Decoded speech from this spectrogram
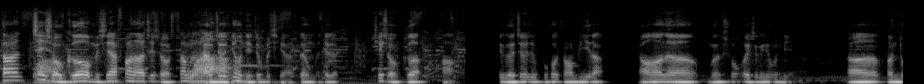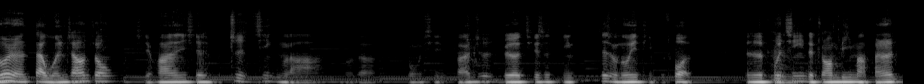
当然这首歌我们现在放到这首上面还有这个用点就不行了，所以我们这个这首歌啊，这个这就不够装逼了。然后呢，我们说回这个用点嗯，呃，很多人在文章中喜欢一些什么致敬啦什么的东西，反正就是觉得其实挺这种东西挺不错的，就是不经意的装逼嘛。反正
